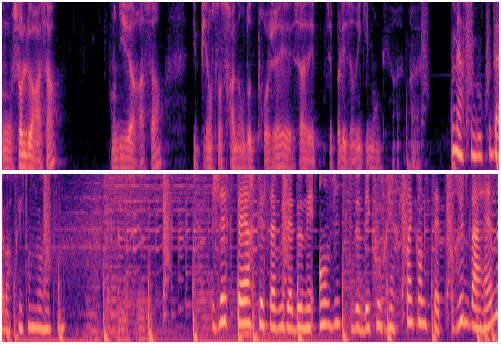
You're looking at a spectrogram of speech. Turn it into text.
on soldera ça, on digérera ça, et puis on se lancera dans d'autres projets. Et ça, c'est pas les envies qui manquent. Merci beaucoup d'avoir pris le temps de nous répondre. J'espère que ça vous a donné envie de découvrir 57 rue de Varennes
